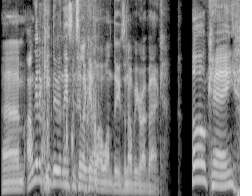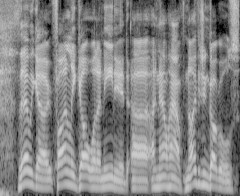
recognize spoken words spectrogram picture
Um, I'm going to keep doing this until I get what I want, dudes, and I'll be right back. Okay, there we go. Finally got what I needed. Uh, I now have night vision goggles,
